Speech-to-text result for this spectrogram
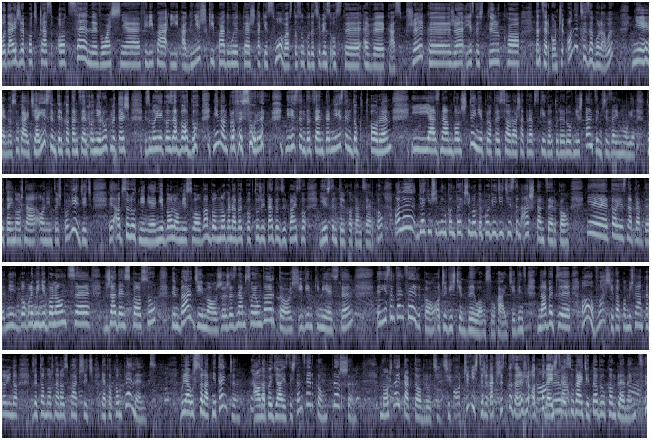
Bodajże podczas oceny właśnie Filipa i Agnieszki padły też takie słowa w stosunku do ciebie z ust Ewy Kasprzyk, e, że jesteś tylko tancerką. Czy one cię zabolały? Nie, no słuchajcie, ja jestem tylko tancerką, nie róbmy też z mojego zawodu. Nie mam profesury, nie jestem docentem, nie jestem doktorem i ja znam w Olsztynie profesora Szatrawskiego, który również tancem się zajmuje. Tutaj można o nim coś powiedzieć. E, Absolutnie nie, nie bolą mnie słowa, bo mogę nawet powtórzyć, tak drodzy Państwo, jestem tylko tancerką, ale w jakimś innym kontekście mogę powiedzieć, jestem aż tancerką. Nie, to jest naprawdę nie, w ogóle mnie nie bolące w żaden sposób, tym bardziej może, że znam swoją wartość i wiem, kim jestem. Jestem tancerką, oczywiście byłą, słuchajcie, więc nawet, e, o właśnie, tak pomyślałam Karolino, że to można rozpatrzyć jako komplement. Bo ja już 100 lat nie tańczę. A ona powiedziała, jesteś tancerką. Proszę. Można i tak to obrócić. Oczywiście, że tak wszystko zależy od podejścia. Słuchajcie, to był komplement.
